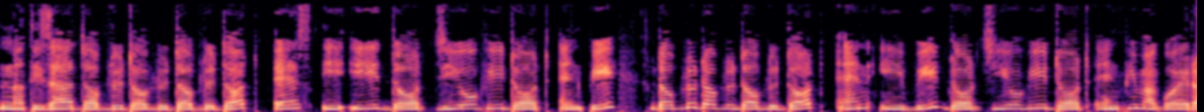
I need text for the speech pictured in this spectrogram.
नतिजा WWW dot SEE dot GOV dot NP WWW dot NEB dot GOV dot एनपीमा गएर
